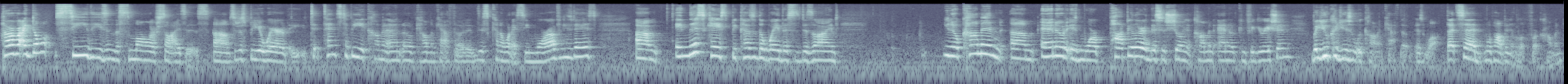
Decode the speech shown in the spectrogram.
However, I don't see these in the smaller sizes, um, so just be aware. It tends to be a common anode, common cathode, this is kind of what I see more of these days. Um, in this case, because of the way this is designed, you know, common um, anode is more popular, and this is showing a common anode configuration, but you could use it with common cathode as well. That said, we're probably going to look for a common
